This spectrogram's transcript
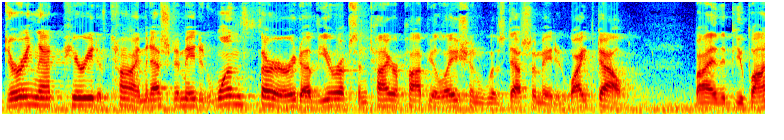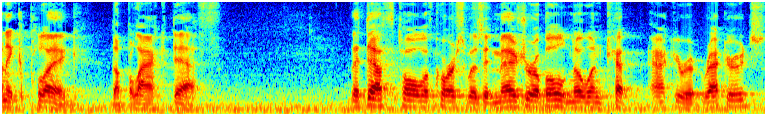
during that period of time, an estimated one third of Europe's entire population was decimated, wiped out by the bubonic plague, the Black Death. The death toll, of course, was immeasurable. No one kept accurate records.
